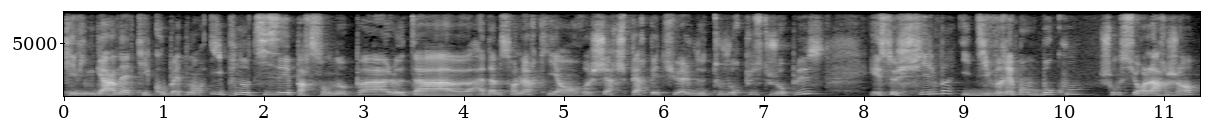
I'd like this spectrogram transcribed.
Kevin Garnett qui est complètement hypnotisé par son opale. T'as euh, Adam Sandler qui est en recherche perpétuelle de toujours plus, toujours plus. Et ce film, il dit vraiment beaucoup, je trouve, sur l'argent.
